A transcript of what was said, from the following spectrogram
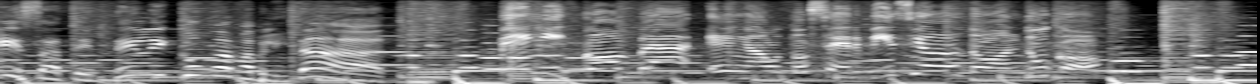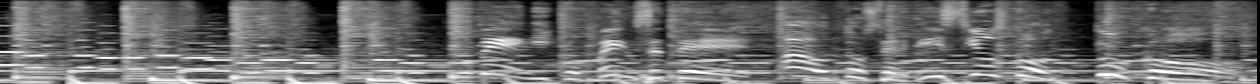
es atenderle con amabilidad. Ven y compra en Autoservicios Don Duco. Ven y convéncete. Autoservicios Don Tuco.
